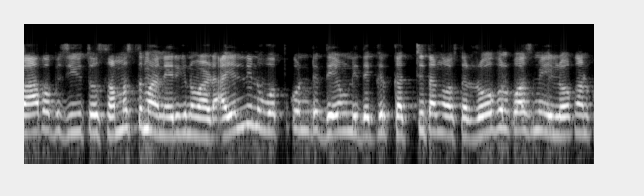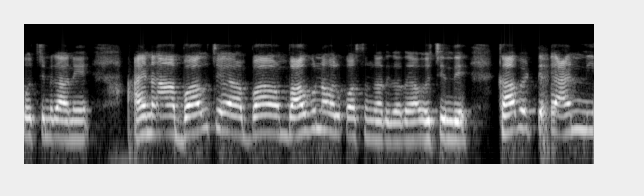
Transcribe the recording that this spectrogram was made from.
పాపపు జీవితం సమస్తం ఆయన ఎరిగిన వాడు. అవన్నీ నువ్వు ఒప్పుకుంటే దేవుని దగ్గర ఖచ్చితంగా వస్తాడు. రోగుల కోసమే ఈ లోకానికి వచ్చింది కానీ ఆయన బాగు బాగున్న వాళ్ళ కోసం కాదు కదా వచ్చింది. కాబట్టి ఆయన నీ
